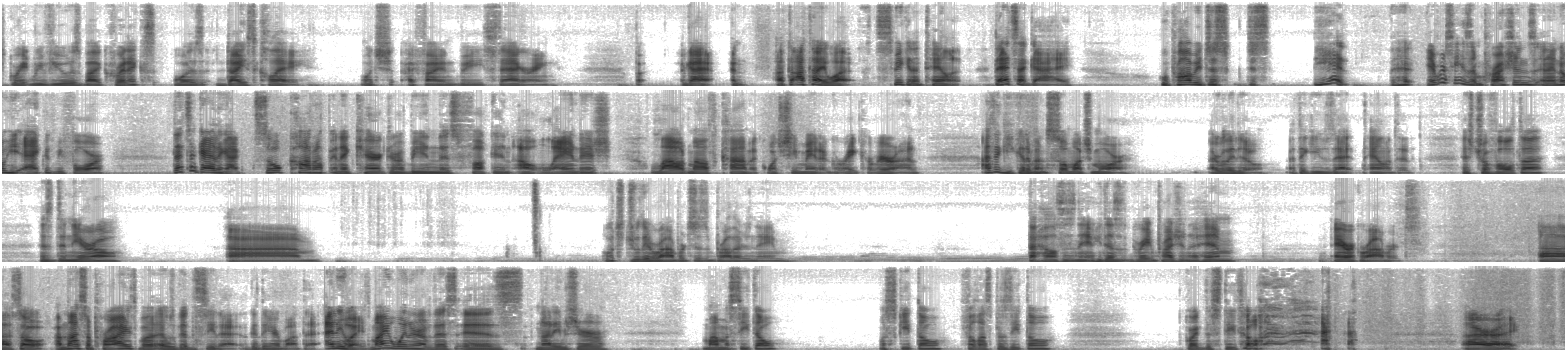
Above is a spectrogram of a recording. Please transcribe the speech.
great reviews by critics, was Dice Clay, which I find be staggering. But a guy, and I'll, I'll tell you what. Speaking of talent, that's a guy who probably just just he had. You ever see his impressions? And I know he acted before that's a guy that got so caught up in a character of being this fucking outlandish, loudmouth comic, which he made a great career on. I think he could have been so much more. I really do. I think he was that talented. His Travolta, his De Niro, um, what's Julia Roberts' brother's name? What the hell's his name? He does a great impression of him. Eric Roberts. Uh, so I'm not surprised, but it was good to see that. Good to hear about that. Anyways, my winner of this is not even sure. Mamacito, Mosquito, Phil Esposito, Greg Destito. All right.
